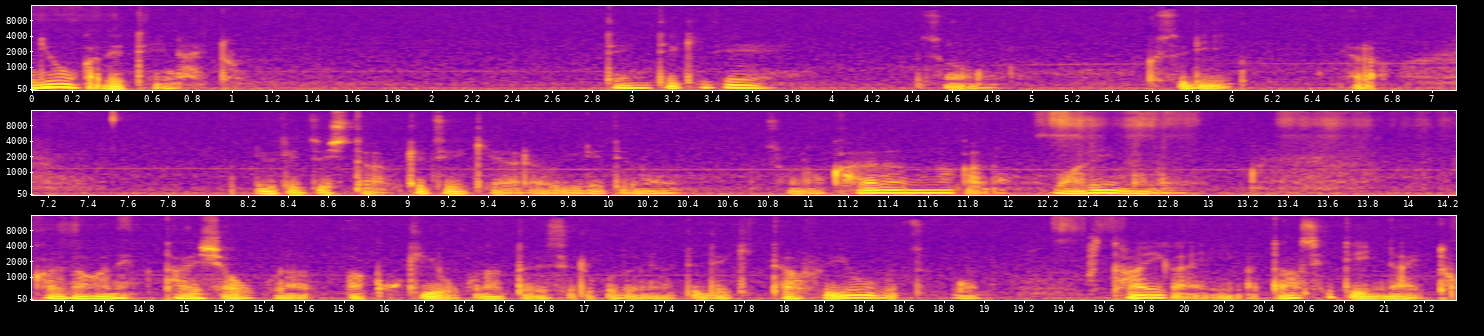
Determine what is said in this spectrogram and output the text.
ー、尿が出ていないと。点滴でその薬やら流血した血液やらを入れてもその体の中の悪いものを体がね代謝を行う、まあ、呼吸を行ったりすることによってできた不要物を体外に今出せていないと。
